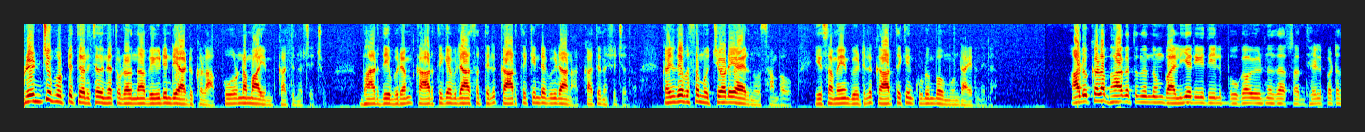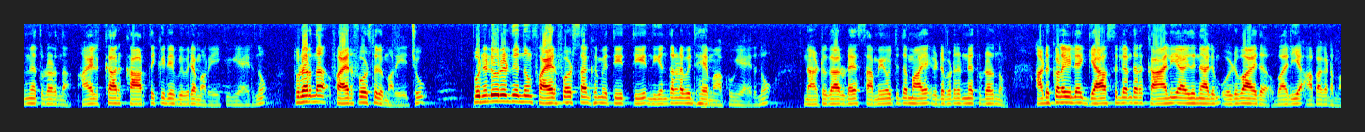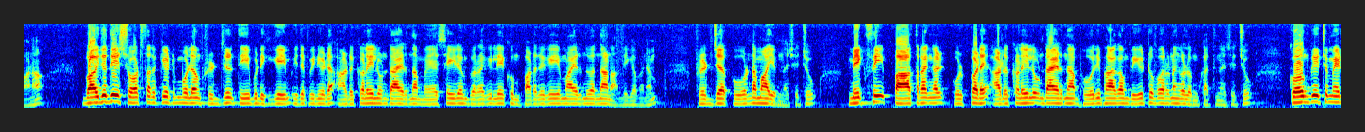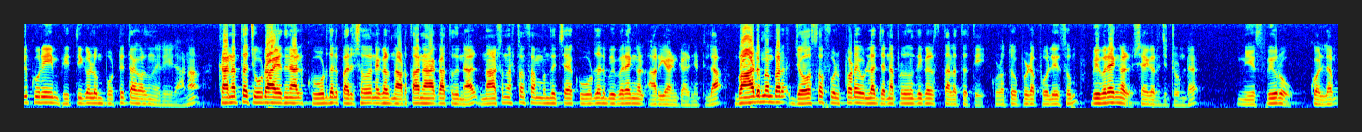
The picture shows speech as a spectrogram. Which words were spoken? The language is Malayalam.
ഫ്രിഡ്ജ് പൊട്ടിത്തെറിച്ചതിനെ തുടർന്ന് വീടിന്റെ അടുക്കള പൂർണമായും കത്തിനശിച്ചു. ഭാരതീപുരം കാർത്തിക വിലാസത്തിൽ കാർത്തിക്കിന്റെ വീടാണ് കത്തിനശിച്ചത്. കഴിഞ്ഞ ദിവസം ഉച്ചയോടെയായിരുന്നു സംഭവം. ഈ സമയം വീട്ടിൽ കാർത്തിക്കും കുടുംബവും ഉണ്ടായിരുന്നില്ല. അടുക്കള ഭാഗത്തു നിന്നും വലിയ രീതിയിൽ പുക ഉയരുന്നത് ശ്രദ്ധയിൽപ്പെട്ടതിനെ തുടർന്ന് അയൽക്കാർ കാർത്തിക്കിനെ വിവരം അറിയിക്കുകയായിരുന്നു. തുടർന്ന് ഫയർഫോഴ്സിലും അറിയിച്ചു. പുനലൂരിൽ നിന്നും ഫയർഫോഴ്സ് സംഘം എത്തി തീ നിയന്ത്രണ വിധേയമാക്കുകയായിരുന്നു. നാട്ടുകാരുടെ സമയോചിതമായ ഇടപെടലിനെ തുടർന്നും അടുക്കളയിലെ ഗ്യാസ് സിലിണ്ടർ കാലിയായതിനാലും ഒഴിവായത് വലിയ അപകടമാണ്. വൈദ്യുതി ഷോർട്ട് സർക്യൂട്ട് മൂലം ഫ്രിഡ്ജിൽ തീപിടിക്കുകയും ഇത് പിന്നീട് അടുക്കളയിലുണ്ടായിരുന്ന മേശയിലും വിറകിലേക്കും പടരുകയുമായിരുന്നുവെന്നാണ് നിഗമനം. ഫ്രിഡ്ജ് പൂർണമായും നശിച്ചു. മിക്സി പാത്രങ്ങൾ ഉൾപ്പെടെ അടുക്കളയിലുണ്ടായിരുന്ന ഭൂരിഭാഗം വീട്ടുപകരണങ്ങളും കത്തിനശിച്ചു. കോൺക്രീറ്റ് മേൽക്കൂരയും ഭിത്തികളും പൊട്ടിത്തകർന്ന നിലയിലാണ്. കനത്ത ചൂടായതിനാൽ കൂടുതൽ പരിശോധനകൾ നടത്താനാകാത്തതിനാൽ നാശനഷ്ടം സംബന്ധിച്ച് കൂടുതൽ വിവരങ്ങൾ അറിയാൻ കഴിഞ്ഞിട്ടില്ല. വാർഡ് മെമ്പർ ജോസഫ് ഉൾപ്പെടെയുള്ള ജനപ്രതിനിധികൾ സ്ഥലത്തെത്തി. കുളത്തൂപ്പുഴ പോലീസും വിവരങ്ങൾ ശേഖരിച്ചിട്ടുണ്ട്. News bureau Kollam.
